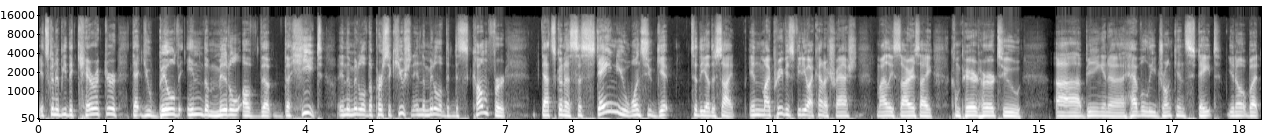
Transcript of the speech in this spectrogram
it's going to be the character that you build in the middle of the the heat in the middle of the persecution in the middle of the discomfort that's going to sustain you once you get to the other side. In my previous video i kind of trashed miley cyrus. I compared her to uh, being in a heavily drunken state, you know, but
